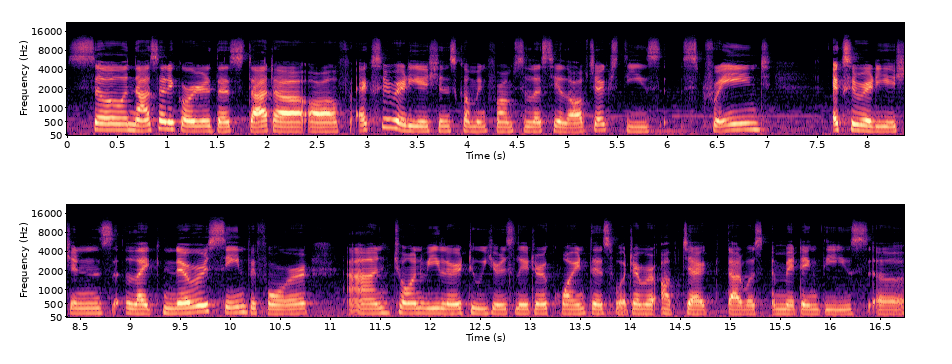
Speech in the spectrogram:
So, NASA recorded this data of X ray radiations coming from celestial objects, these strange X ray radiations like never seen before. And John Wheeler, two years later, coined this whatever object that was emitting these uh,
